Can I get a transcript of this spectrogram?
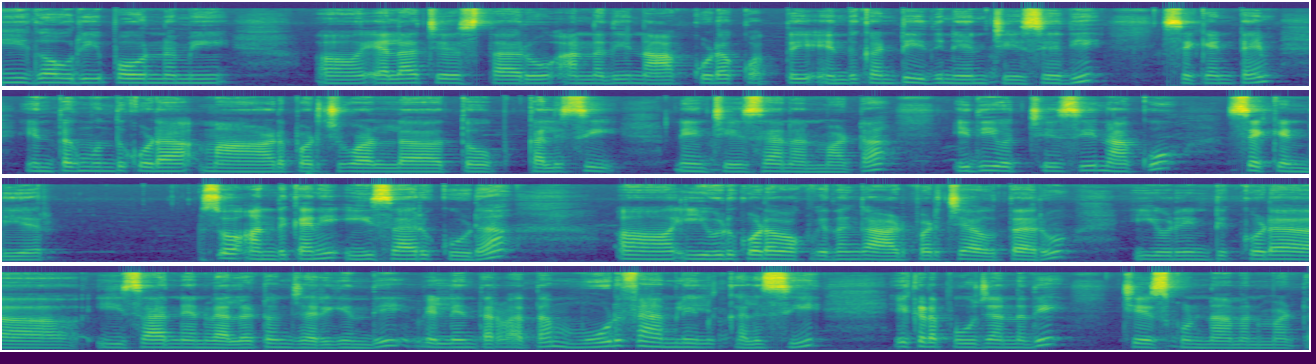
ఈ గౌరీ పౌర్ణమి ఎలా చేస్తారు అన్నది నాకు కూడా కొత్త ఎందుకంటే ఇది నేను చేసేది సెకండ్ టైం. ఇంతకుముందు కూడా మా ఆడపడుచు వాళ్ళతో కలిసి నేను చేశానన్నమాట ఇది వచ్చేసి నాకు సెకండ్ ఇయర్. సో అందుకని ఈసారి కూడా ఈవిడ కూడా ఒక విధంగా ఆడపడిచే అవుతారు. ఈవిడింటికి కూడా ఈసారి నేను వెళ్ళటం జరిగింది. వెళ్ళిన తర్వాత మూడు ఫ్యామిలీలు కలిసి ఇక్కడ పూజ అన్నది చేసుకుంటున్నామన్నమాట.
